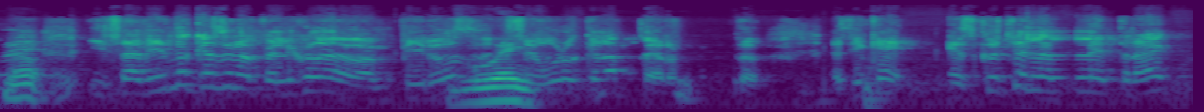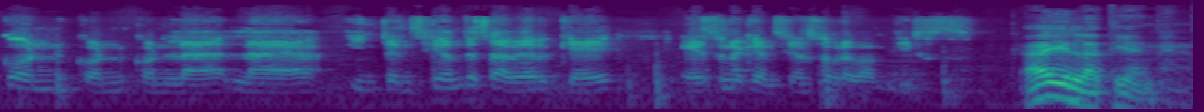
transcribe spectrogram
No. Y sabiendo que es una película de vampiros, Güey. seguro queda perfecto. Así que escuchen la letra con, con- con la, la intención de saber que es una canción sobre vampiros. Ahí la tienen.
